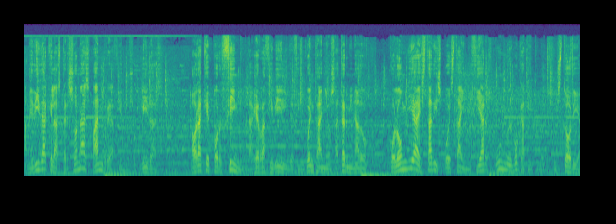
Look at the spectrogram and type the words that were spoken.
a medida que las personas van rehaciendo sus vidas. Ahora que por fin la guerra civil de 50 años ha terminado, Colombia está dispuesta a iniciar un nuevo capítulo en su historia.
